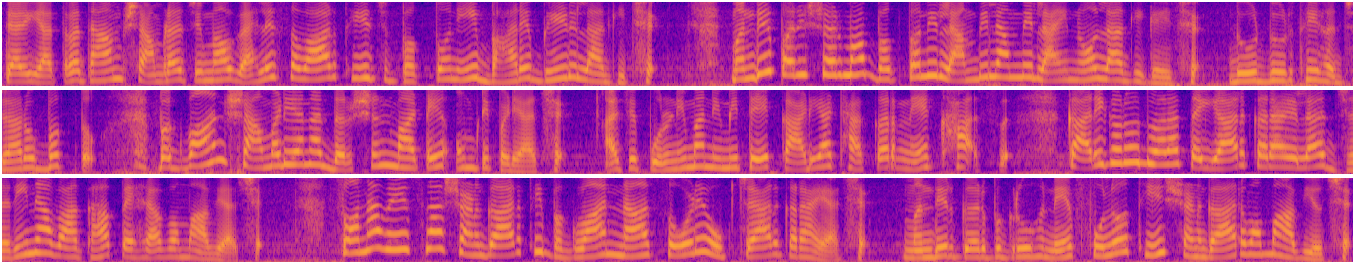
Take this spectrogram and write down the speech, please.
ત્યારે યાત્રાધામ શામળાજીમાં વહેલી સવારથી જ ભક્તોની ભારે ભીડ લાગી છે. મંદિર પરિસરમાં ભક્તોની લાંબી લાંબી લાઈનો લાગી ગઈ છે. દૂર દૂરથી હજારો ભક્તો ભગવાન શામળિયાના દર્શન માટે ઉમટી પડ્યા છે. આજે પૂર્ણિમા નિમિત્તે કાળિયા ઠાકરને ખાસ કારીગરો દ્વારા તૈયાર કરાયેલા જરીના વાઘા પહેરાવવામાં આવ્યા છે. સોના વેશના શણગારથી ભગવાનના સોળે ઉપચાર કરાયા છે. મંદિર ગર્ભગૃહને ફૂલોથી શણગારવામાં આવ્યું છે.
